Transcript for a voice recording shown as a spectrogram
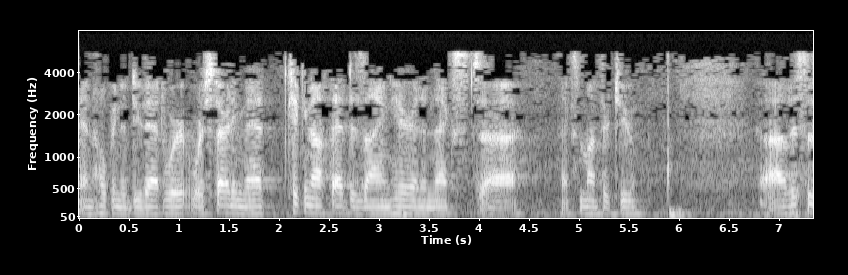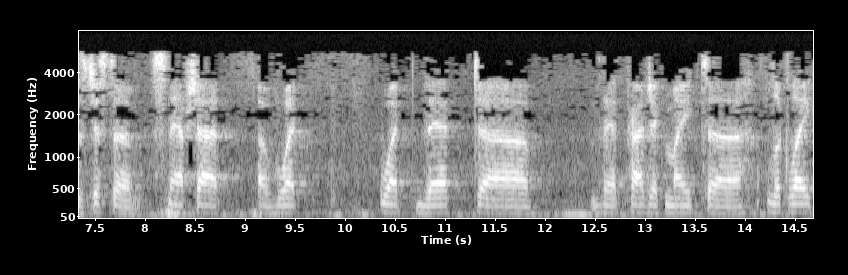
and hoping to do that. We're we're starting that, kicking off that design here in the next uh, next month or two. Uh, this is just a snapshot of what what that uh, that project might look like.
